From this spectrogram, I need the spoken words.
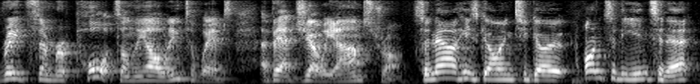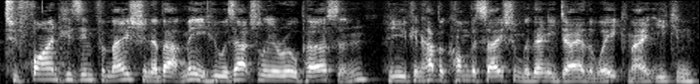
read some reports on the old interwebs about Joey Armstrong. So now he's going to go onto the internet to find his information about me, who is actually a real person, who you can have a conversation with any day of the week, mate. You can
